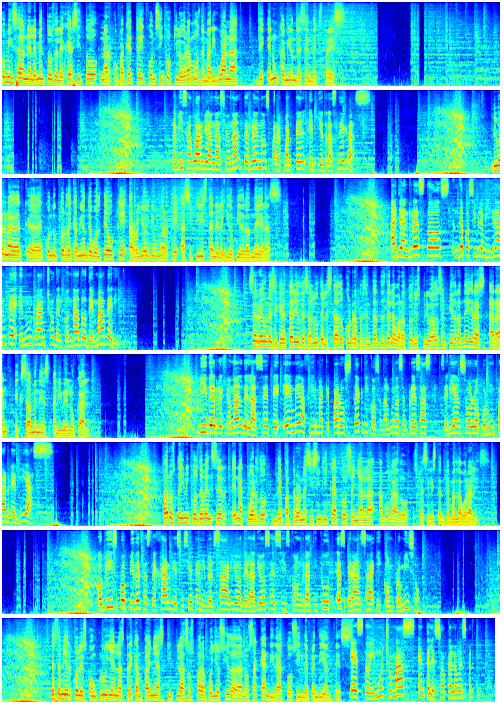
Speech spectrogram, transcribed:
Decomisan elementos del ejército narcopaquete con 5 kilogramos de marihuana de, en un camión de Senda Express. Revisa Guardia Nacional terrenos para cuartel en Piedras Negras. Liberan a eh, conductor de camión de volteo que arrolló y dio muerte a ciclista en el ejido Piedras Negras. Hallan restos de posible migrante en un rancho del condado de Maverick. Se reúne secretario de Salud del Estado con representantes de laboratorios privados en Piedras Negras. Harán exámenes a nivel local. Líder regional de la CTM afirma que paros técnicos en algunas empresas serían solo por un par de días. Paros técnicos deben ser en acuerdo de patrones y sindicatos, señala abogado especialista en temas laborales. Obispo pide festejar 17 aniversario de la diócesis con gratitud, esperanza y compromiso. Este miércoles concluyen las precampañas y plazos para apoyos ciudadanos a candidatos independientes. Esto y mucho más en Telezócalo Vespertino.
